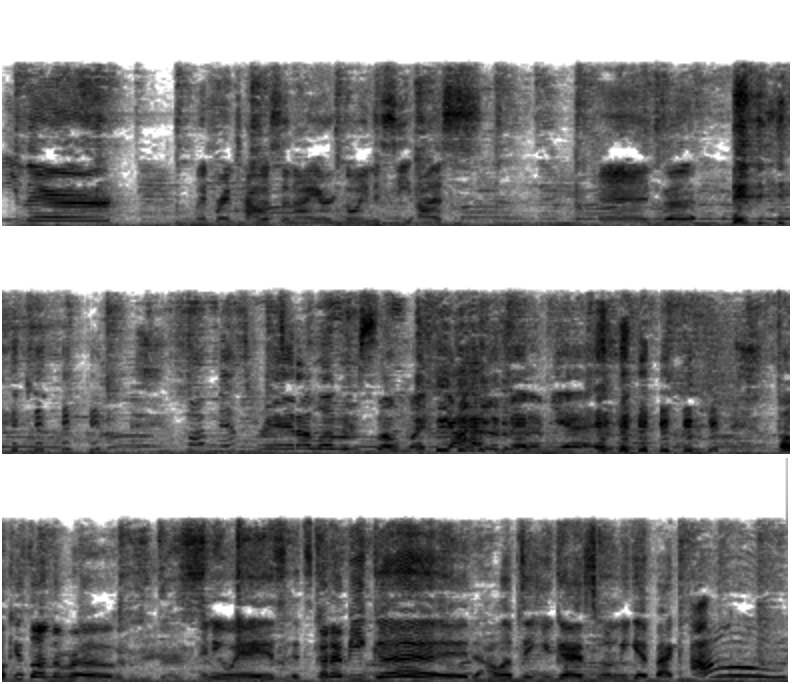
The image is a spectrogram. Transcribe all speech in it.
Hey there! My friend Taos and I are going to see us. And uh, my best friend, I love him so much. Y'all haven't met him yet. Focus on the road. Anyways, it's gonna be good. I'll update you guys when we get back out.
